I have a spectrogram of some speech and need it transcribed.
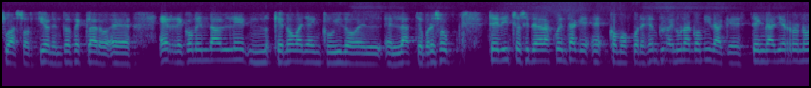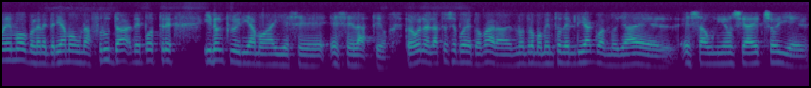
su absorción. Entonces, claro, eh, es recomendable que no vaya incluido el, el, lácteo. Por eso te he dicho, si te das cuenta, que como por ejemplo en una comida que tenga hierro no hemos, pues le meteríamos una fruta de postre y no incluiríamos ahí ese, ese lácteo. Pero bueno, el lácteo se puede tomar en otro momento del día cuando ya esa unión se ha hecho y el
